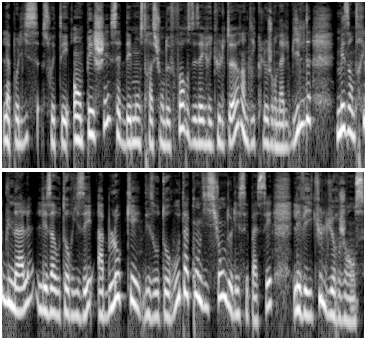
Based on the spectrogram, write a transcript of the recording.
La police souhaitait empêcher cette démonstration de force des agriculteurs, indique le journal Bild, mais un tribunal les a autorisés à bloquer des autoroutes à condition de laisser passer les véhicules d'urgence.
